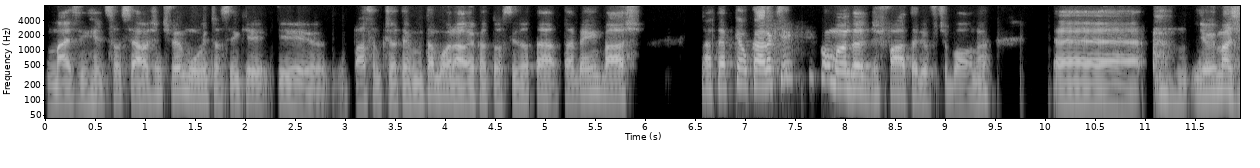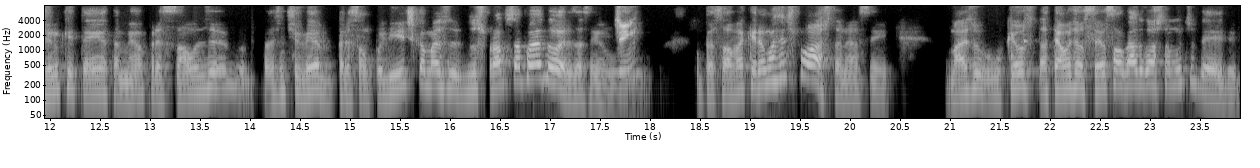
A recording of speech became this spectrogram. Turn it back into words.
Mas em rede social a gente vê muito, assim, que, que o pássaro que já teve muita moral aí com a torcida tá, tá bem embaixo. Até porque é o cara que, que comanda de fato ali o futebol, né? É, e eu imagino que tenha também uma pressão de. A gente vê pressão política, mas dos próprios apoiadores. Assim, o, o pessoal vai querer uma resposta, né? Assim, mas o, o, que eu, até onde eu sei, o Salgado gosta muito dele.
